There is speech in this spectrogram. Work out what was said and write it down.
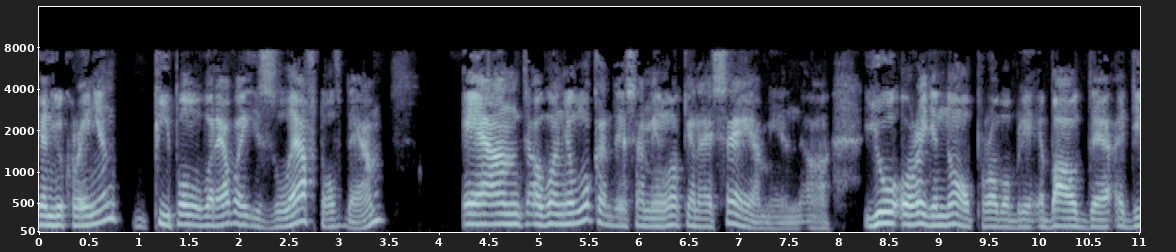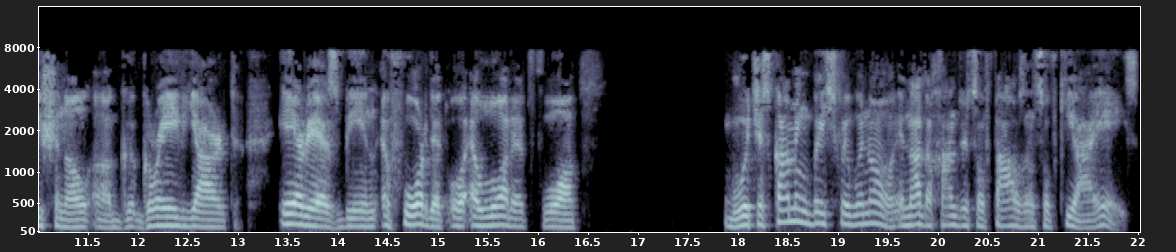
and Ukrainian people, whatever is left of them. And uh, when you look at this, I mean, what can I say? I mean, uh, you already know probably about the additional uh, g- graveyard areas being afforded or allotted for, which is coming basically, we know, another hundreds of thousands of KIAs.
